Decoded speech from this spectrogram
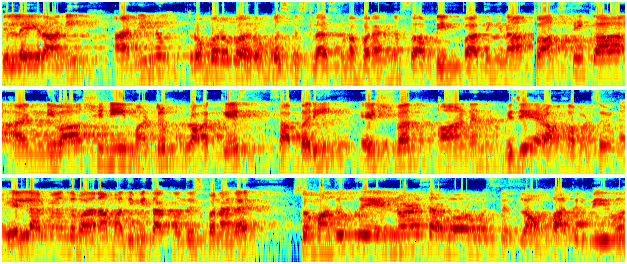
தில்லைராணி அண்ட் இன்னும் ரொம்ப ரொம்ப ரொம்ப ஸ்பெஷலாக பண்ண போறாங்க. ஸோ அப்படின்னு பார்த்தீங்கன்னா சுவாஸ்திகா அண்ட் நிவாஷினி மற்றும் ராகேஷ் சபரி யஷ்வந்த் ஆனந்த் விஜய் ராகவன். ஸோ எல்லாருமே வந்து பார்த்தீங்கன்னா மதுமிதாக்கு வந்து பண்ணாங்க. ஸோ மதுக்கு என்னோட சார்பாக ரொம்ப ஸ்பெஷலாகவும் பார்த்துட்டு விவோ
